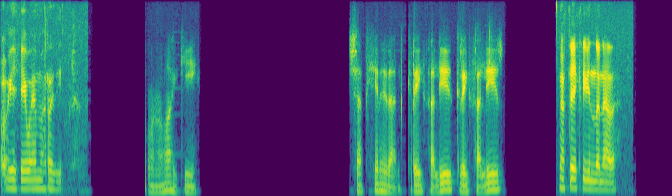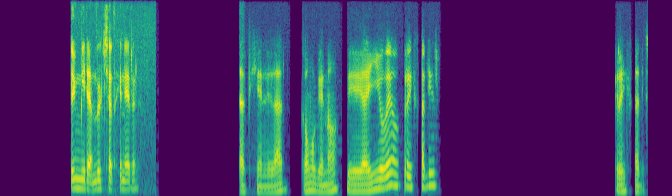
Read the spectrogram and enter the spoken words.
Oye, qué weá más ridícula. O no, aquí. Chat general. Craig salir, Craig salir. No estoy escribiendo nada. Estoy mirando el chat general. Chat general. ¿Cómo que no? Si ahí yo veo Craig salir. Craig salir.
